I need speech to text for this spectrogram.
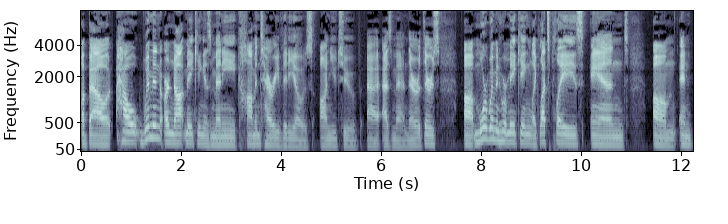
about how women are not making as many commentary videos on YouTube uh, as men. There, there's uh, more women who are making like let's plays and um and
